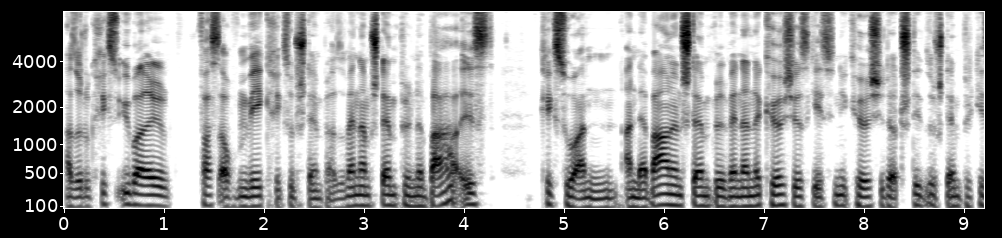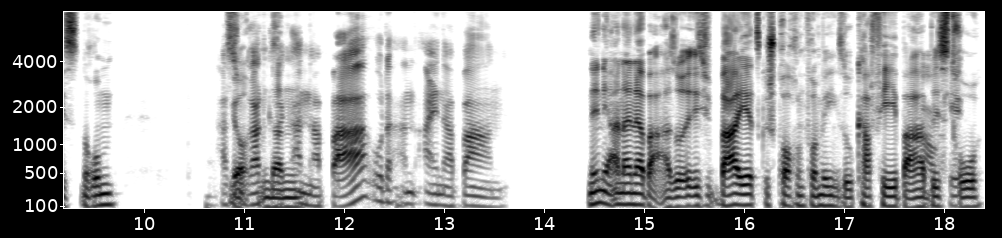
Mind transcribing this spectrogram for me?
Also du kriegst überall, fast auf dem Weg kriegst du Stempel. Also wenn am Stempel eine Bar ist, kriegst du an, an der Bahn einen Stempel. Wenn da eine Kirche ist, gehst du in die Kirche, dort stehen so Stempelkisten rum. Hast ja, du gerade gesagt, an einer Bar oder an einer Bahn? Nee, nee, an einer Bar. Also ich Bar jetzt gesprochen von wegen so Café, Bar, ah, okay. Bistro.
